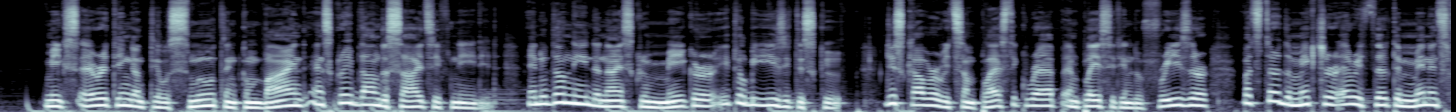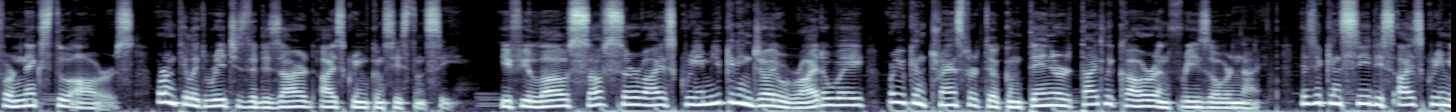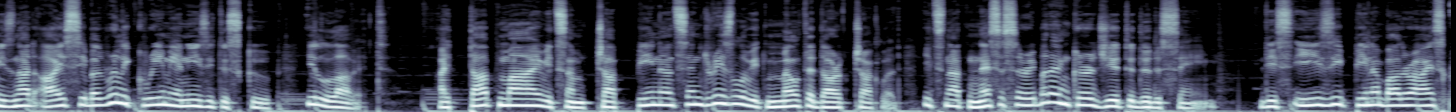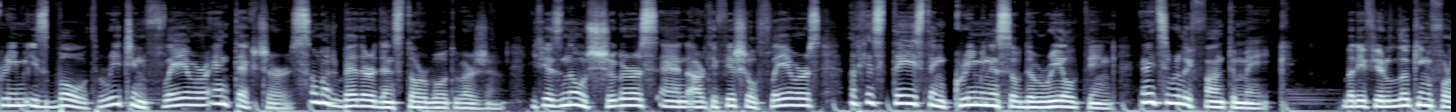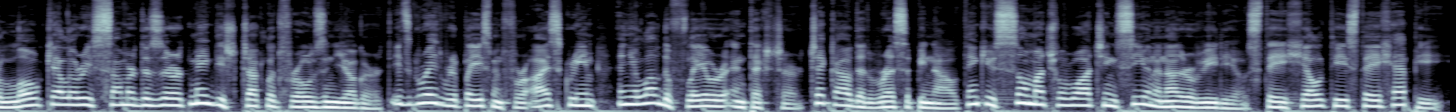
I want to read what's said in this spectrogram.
Mix everything until smooth and combined and scrape down the sides if needed. And you don't need an ice cream maker, it will be easy to scoop. Just cover with some plastic wrap and place it in the freezer, but stir the mixture every 30 minutes for next 2 hours, or until it reaches the desired ice cream consistency. If you love soft serve ice cream, you can enjoy right away or you can transfer to a container, tightly cover and freeze overnight. As you can see, this ice cream is not icy but really creamy and easy to scoop. You'll love it. I topped mine with some chopped peanuts and drizzle with melted dark chocolate. It's not necessary but I encourage you to do the same. This easy peanut butter ice cream is both rich in flavor and texture, so much better than store-bought version. It has no sugars and artificial flavors, but has taste and creaminess of the real thing, and it's really fun to make. But if you're looking for low-calorie summer dessert, make this chocolate frozen yogurt. It's great replacement for ice cream and you love the flavor and texture. Check out that recipe now. Thank you so much for watching. See you in another video. Stay healthy, stay happy.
